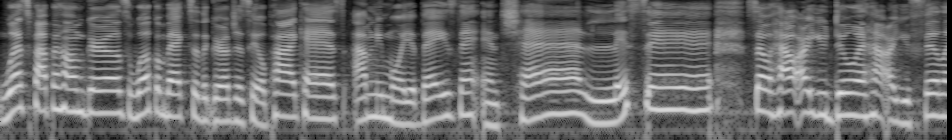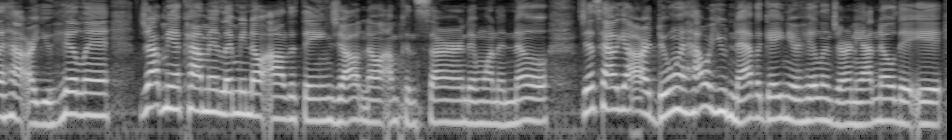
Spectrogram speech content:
What's poppin', homegirls? Welcome back to the Girl Just Heal podcast. I'm Neimoya Baisden, and Chad, listen. So, how are you doing? How are you feeling? How are you healing? Drop me a comment. Let me know all the things. Y'all know I'm concerned and want to know just how y'all are doing. How are you navigating your healing journey? I know that it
